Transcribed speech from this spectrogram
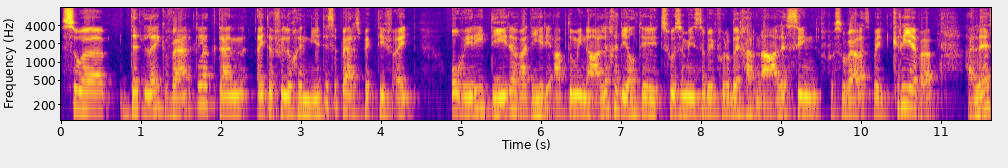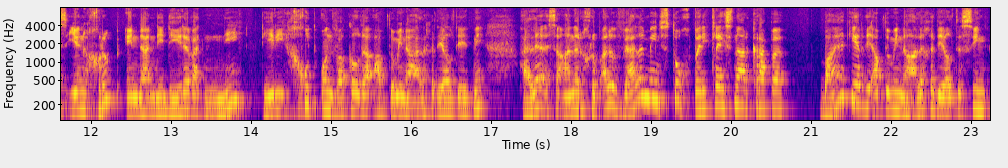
So dit lyk werklik dan uit 'n filogenetiese perspektief uit of hierdie diere wat hierdie abdominale gedeelte het, soos mense nou byvoorbeeld by garnale sien, sowel as by krewe, hulle is een groep en dan die diere wat nie hierdie goed ontwikkelde abdominale gedeelte het nie, hulle is 'n ander groep. Alhoewel 'n mens tog by die kleisenaarkrappe baie keer die abdominale gedeelte sien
